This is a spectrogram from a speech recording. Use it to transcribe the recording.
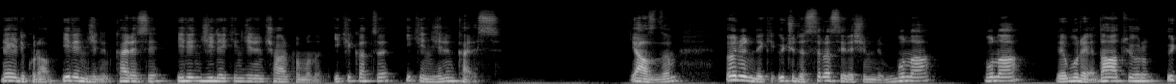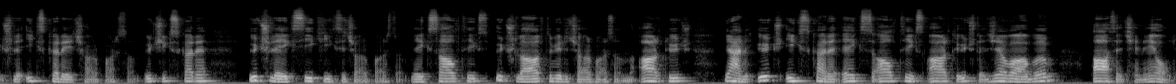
Neydi kural? Birincinin karesi, birinci ile ikincinin çarpımının iki katı, ikincinin karesi. Yazdım. Önündeki 3'ü de sırasıyla şimdi buna, buna ve buraya dağıtıyorum. 3 ile x kareyi çarparsam 3x kare, 3 ile eksi 2x'i çarparsam eksi 6x, 3 ile artı 1'i çarparsam da artı 3. Yani 3x kare eksi 6x artı 3 ile cevabım A seçeneği oldu.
